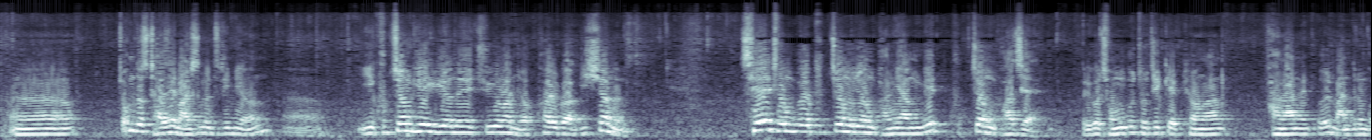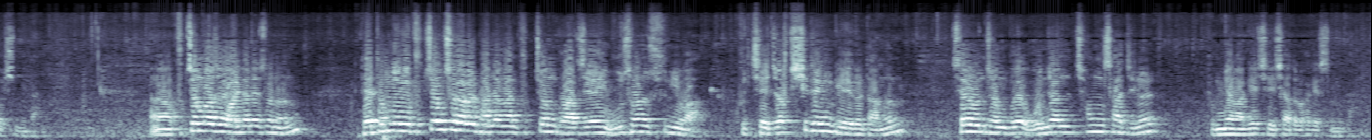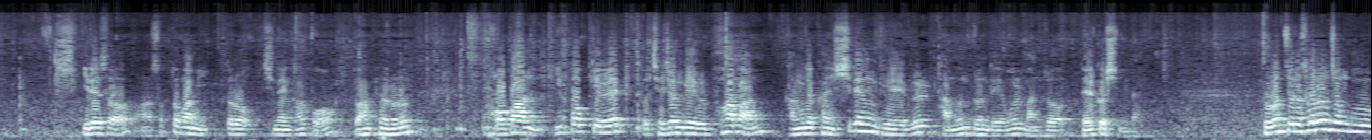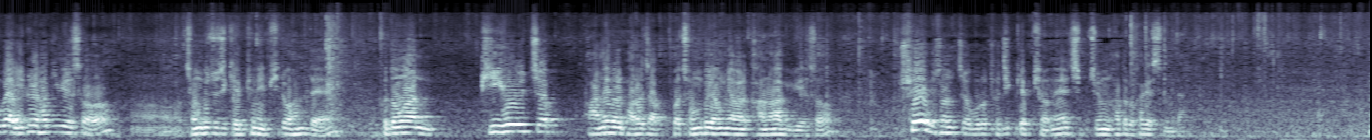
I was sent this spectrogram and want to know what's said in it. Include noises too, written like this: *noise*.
어, 좀 더 자세히 말씀을 드리면 어, 이 국정기획위원회의 주요한 역할과 미션은 새 정부의 국정운영 방향 및 국정과제 그리고 정부 조직 개편안 방안을 만드는 것입니다. 어, 국정과제 관련해서는 대통령의 국정철학을 반영한 국정과제의 우선순위와 구체적 실행 계획을 담은 새로운 정부의 5년 청사진을 분명하게 제시하도록 하겠습니다. 이래서 어, 속도감이 있도록 진행하고 또 한편으로는 법안, 입법계획, 또 재정계획을 포함한 강력한 실행 계획을 담은 그런 내용을 만들어낼 것입니다. 두 번째로 새로운 정부가 일을 하기 위해서 어, 정부 조직 개편이 필요한데 그동안 비효율적 관행을 바로잡고 정부 역량을 강화하기 위해서 최우선적으로 조직 개편에 집중하도록 하겠습니다.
